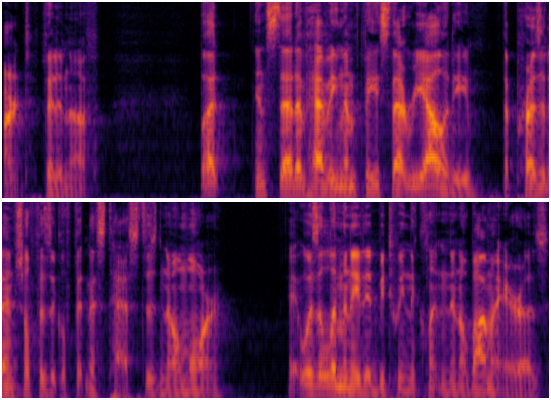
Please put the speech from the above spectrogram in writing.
aren't fit enough. But instead of having them face that reality, the presidential physical fitness test is no more. It was eliminated between the Clinton and Obama eras.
